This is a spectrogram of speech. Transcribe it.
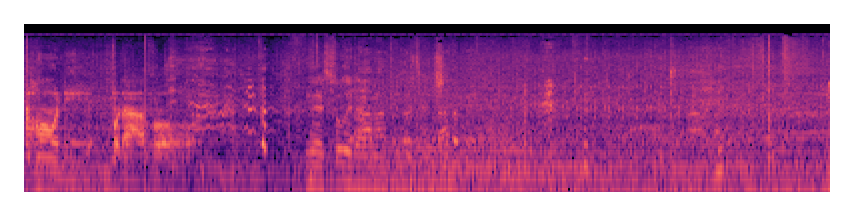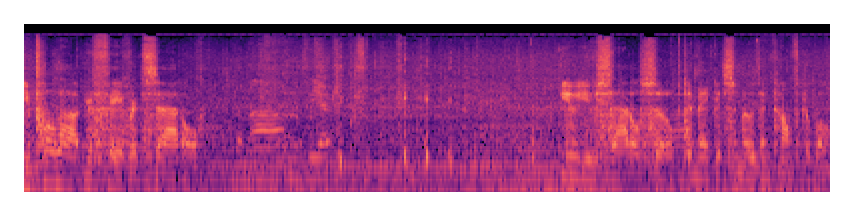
Pony Bravo. You guys totally not even paying attention. You pull out your favorite saddle. You use saddle soap to make it smooth and comfortable.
